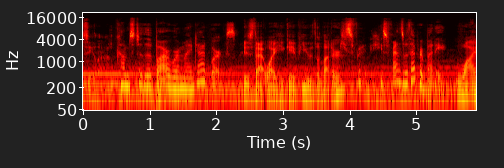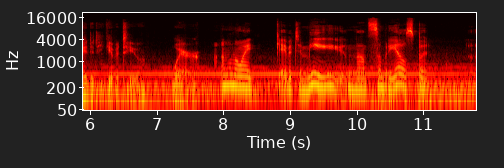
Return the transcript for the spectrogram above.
Zila? He comes to the bar where my dad works. Is that why he gave you the letter? He's fr- he's friends with everybody. Why did he give it to you? Where? I don't know why he gave it to me, not somebody else, but uh,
